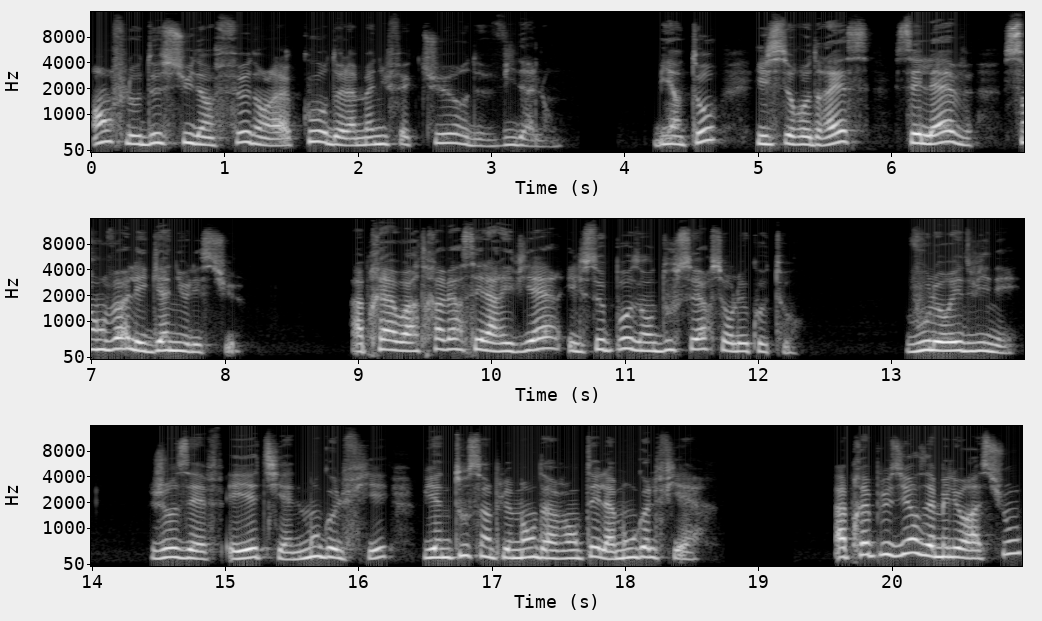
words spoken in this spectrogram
enfle au-dessus d'un feu dans la cour de la manufacture de Vidalon. Bientôt, il se redresse, s'élève, s'envole et gagne les cieux. Après avoir traversé la rivière, il se pose en douceur sur le coteau. Vous l'aurez deviné, Joseph et Étienne Montgolfier viennent tout simplement d'inventer la montgolfière. Après plusieurs améliorations,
